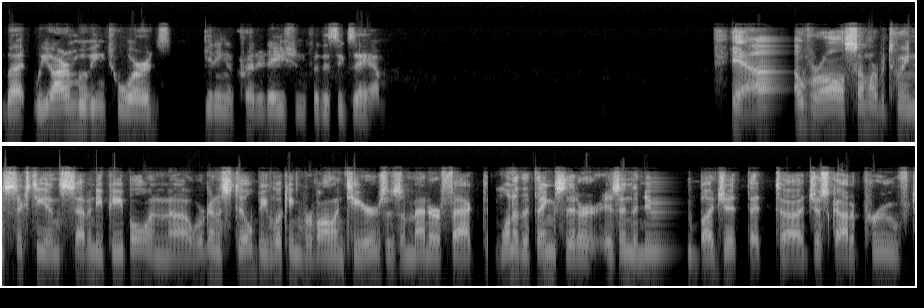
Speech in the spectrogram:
But we are moving towards getting accreditation for this exam? Yeah, uh, overall, somewhere between 60 and 70 people, and uh, we're going to still be looking for volunteers. As a matter of fact, one of the things that are is in the new budget that uh, just got approved,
